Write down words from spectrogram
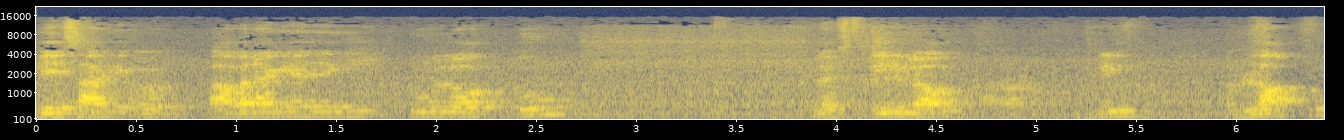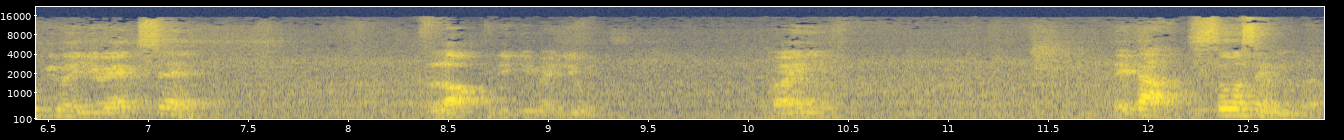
base आगे पावर आगे आ जाएगी two log two plus three log three अब लॉग टू की वैल्यू एक्स है लॉग थ्री की वैल्यू वाई है देखा so simple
